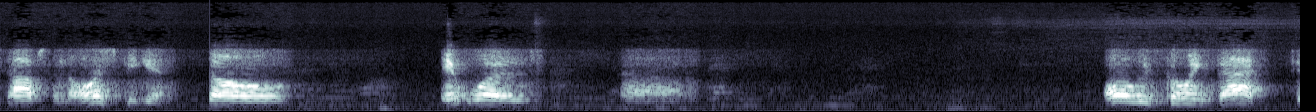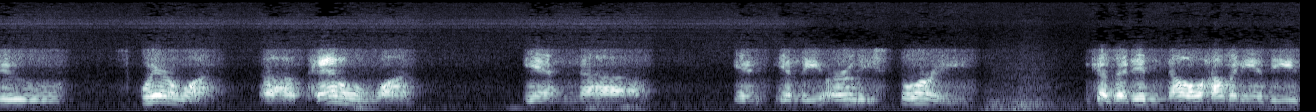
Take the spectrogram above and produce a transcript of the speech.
stops and the horse begins. So it was uh, always going back to square one, uh, panel one in, uh, in in the early story because I didn't know how many of these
